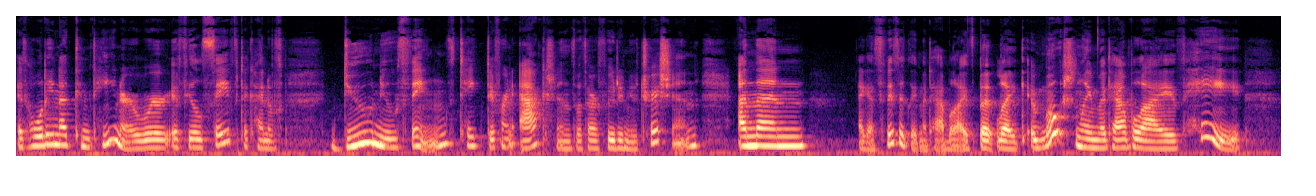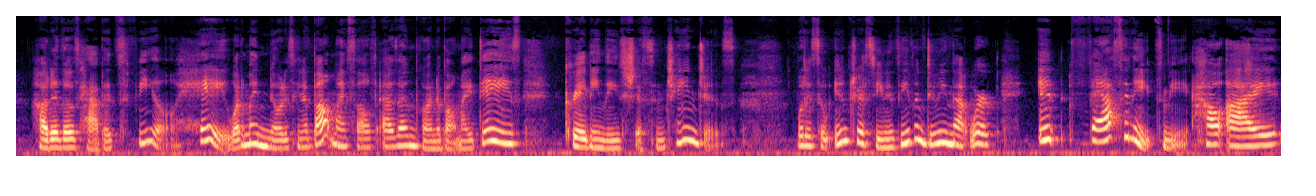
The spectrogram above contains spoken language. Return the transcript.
It's holding a container where it feels safe to kind of do new things, take different actions with our food and nutrition, and then I guess physically metabolize, but like emotionally metabolize, hey, how do those habits feel? Hey, what am I noticing about myself as I'm going about my days, creating these shifts and changes? What is so interesting is even doing that work, it fascinates me how I,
